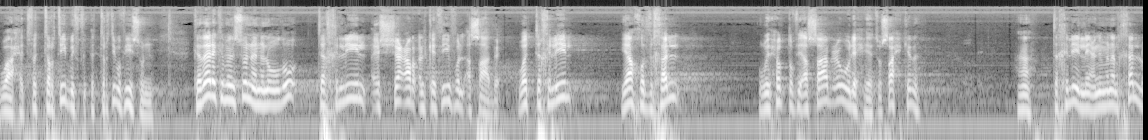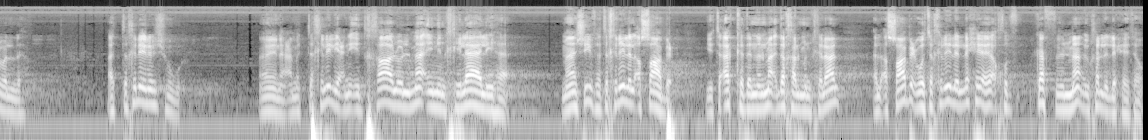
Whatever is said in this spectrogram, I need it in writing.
واحد فالترتيب الترتيب فيه سنة. كذلك من سنن الوضوء تخليل الشعر الكثيف والأصابع والتخليل ياخذ خل ويحطه في أصابعه ولحيته صح كذا؟ ها تخليل يعني من الخل ولا؟ التخليل إيش هو؟ أي نعم التخليل يعني إدخال الماء من خلالها. ماشي؟ فتخليل الأصابع يتأكد أن الماء دخل من خلال الأصابع وتخليل اللحية يأخذ كف من ماء ويخلي لحيته.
